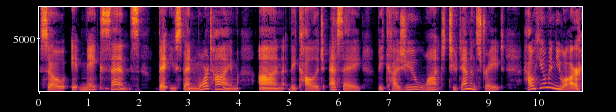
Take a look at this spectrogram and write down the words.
So it makes sense that you spend more time on the college essay because you want to demonstrate how human you are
